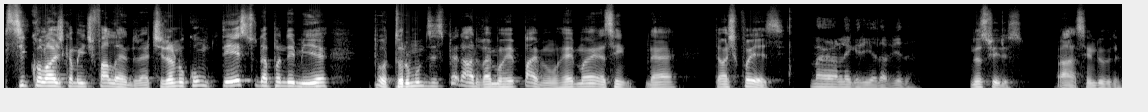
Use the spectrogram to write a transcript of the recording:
psicologicamente falando, né? Tirando o contexto da pandemia, pô, todo mundo desesperado, vai morrer pai, vai morrer mãe, assim, né? Então acho que foi esse. Maior alegria da vida. Meus filhos. Ah, sem dúvida.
